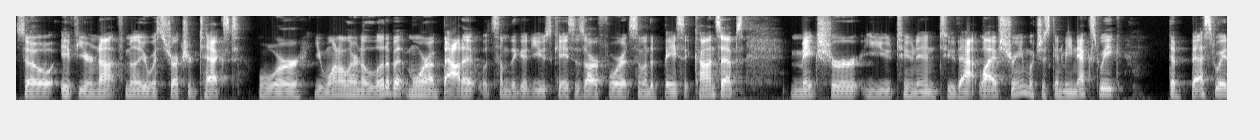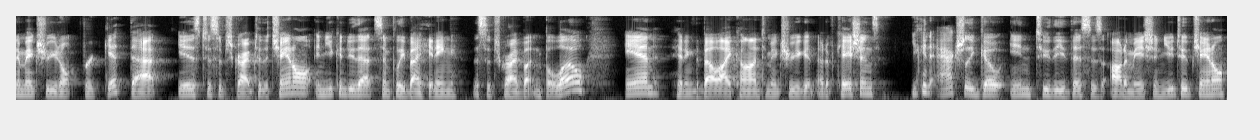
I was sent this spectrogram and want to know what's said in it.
So if you're not familiar with structured text or you want to learn a little bit more about it, what some of the good use cases are for it, some of the basic concepts, make sure you tune in to that live stream, which is going to be next week. The best way to make sure you don't forget that is to subscribe to the channel. And you can do that simply by hitting the subscribe button below and hitting the bell icon to make sure you get notifications. You can actually go into the This is Automation YouTube channel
